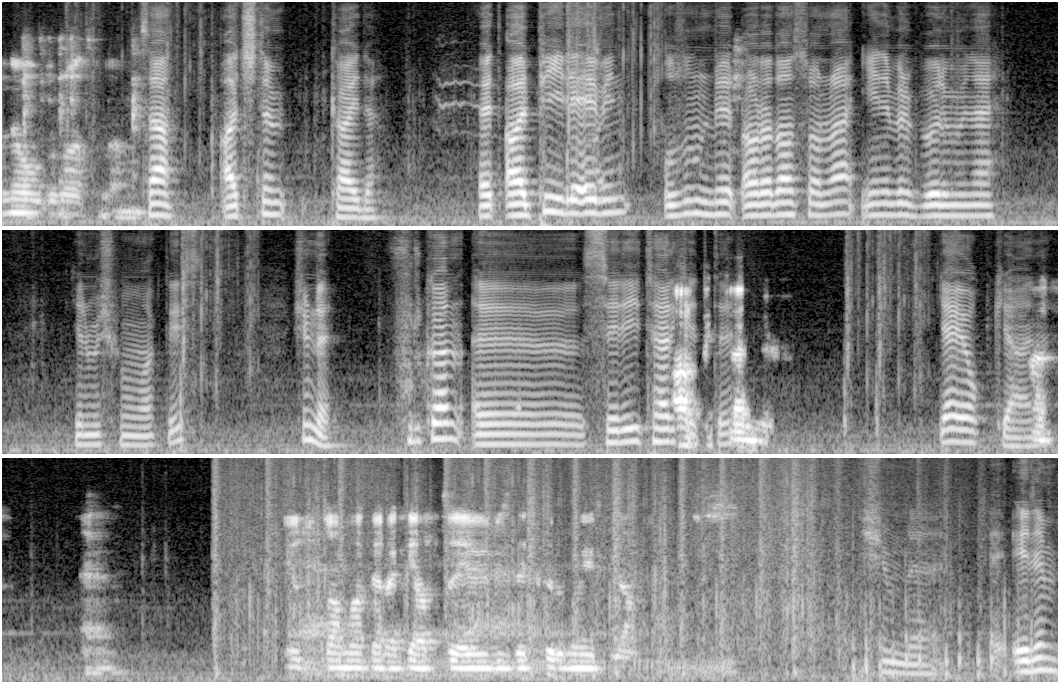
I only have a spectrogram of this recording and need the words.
ne olduğunu hatırlamıyorum. Tamam açtım kaydı. Evet Alpi ile Evin uzun bir aradan sonra yeni bir bölümüne girmiş bulunmaktayız. Şimdi Furkan eee seriyi terk Artık etti. gelmiyor. Ya yok yani. Ha. Yani. YouTube'dan bakarak yaptığı evi biz de kırmayı planlıyoruz. Şimdi e, elim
